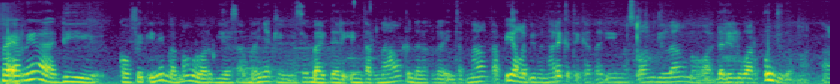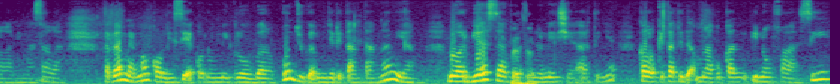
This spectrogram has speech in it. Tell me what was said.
PR-nya di COVID ini memang luar biasa banyak ya Mas, ya, baik dari internal, kendala-kendala internal, tapi yang lebih menarik ketika tadi Mas Wan bilang bahwa dari luar pun juga mengalami masalah. Ternyata memang kondisi ekonomi global pun juga menjadi tantangan yang luar biasa buat. Indonesia. Artinya kalau kita tidak melakukan inovasi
